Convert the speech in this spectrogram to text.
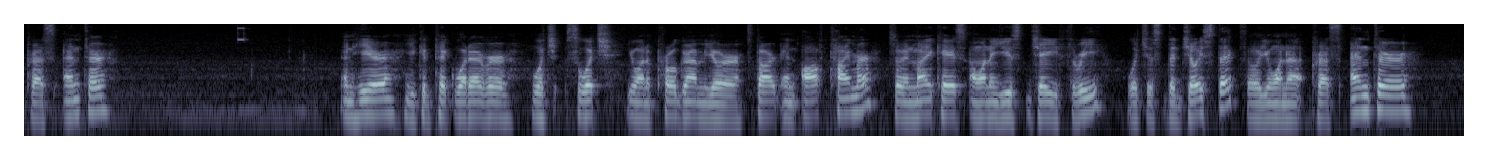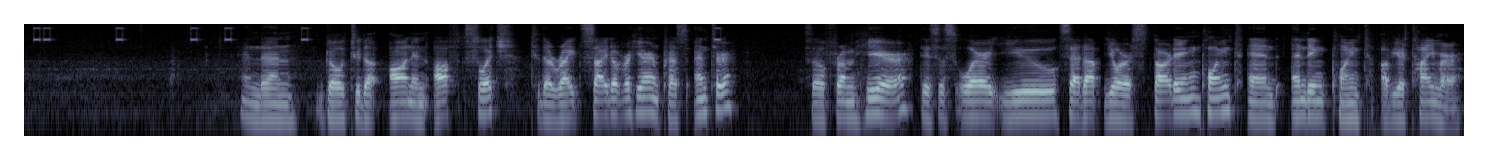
press enter, and here you can pick whatever which switch you want to program your start and off timer. So in my case, I want to use J3, which is the joystick. So you want to press enter, and then go to the on and off switch to the right side over here and press enter. So from here, this is where you set up your starting point and ending point of your timer.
